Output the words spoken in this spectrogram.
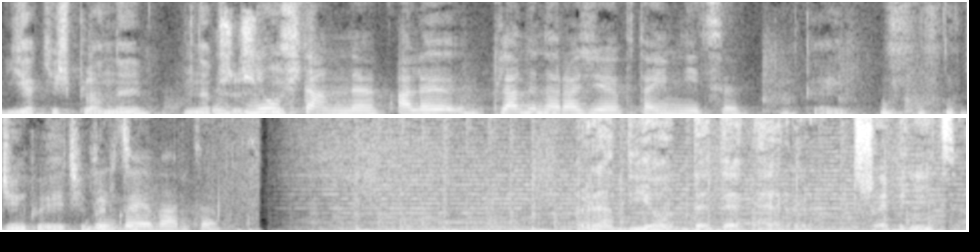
Jakieś plany na przyszłość? Nieustanne, ale plany na razie w tajemnicy. Okej. Dziękuję Ci bardzo. Dziękuję bardzo. Radio DTR Trzebnica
